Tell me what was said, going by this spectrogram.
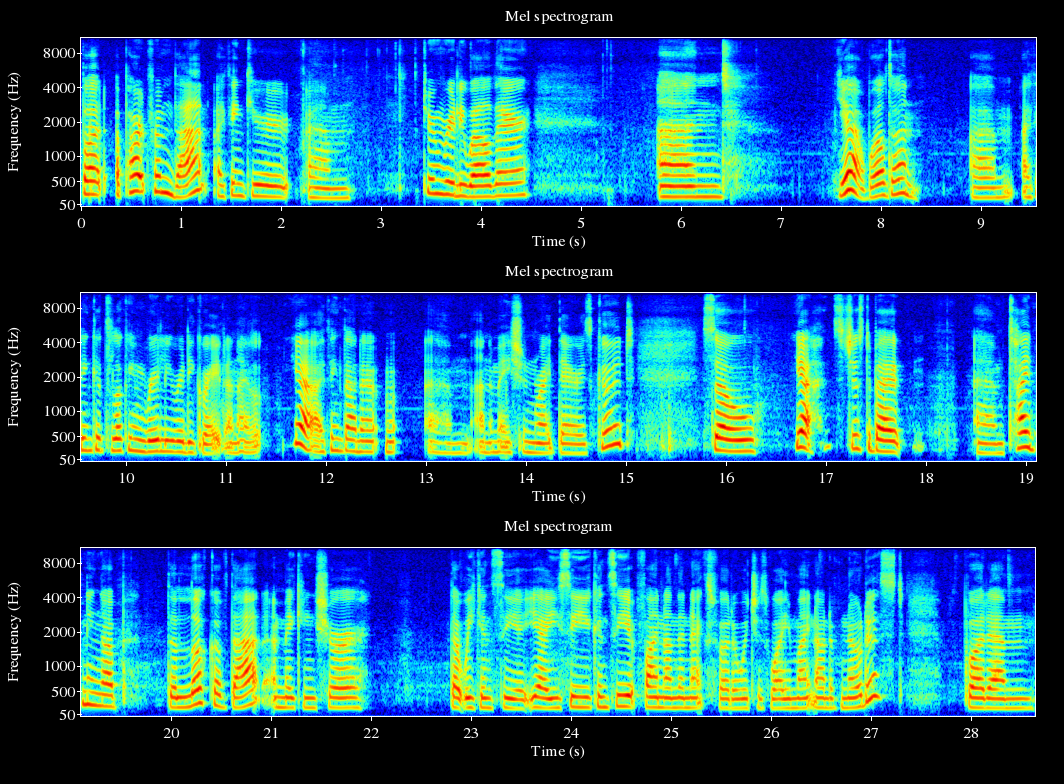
But apart from that, I think you're um, doing really well there. And yeah, well done. Um, I think it's looking really, really great, and I yeah, I think that uh, um, animation right there is good. So yeah, it's just about um, tightening up the look of that and making sure that we can see it. Yeah, you see, you can see it fine on the next photo, which is why you might not have noticed. But um,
